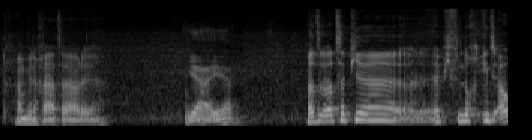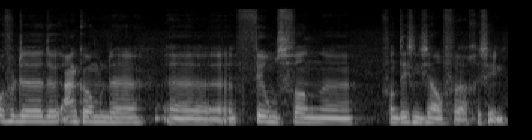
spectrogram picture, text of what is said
Gaan we in de gaten houden, ja. Ja, ja. Wat, wat heb, je, heb je nog iets over de, de aankomende films van, van Disney zelf gezien?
